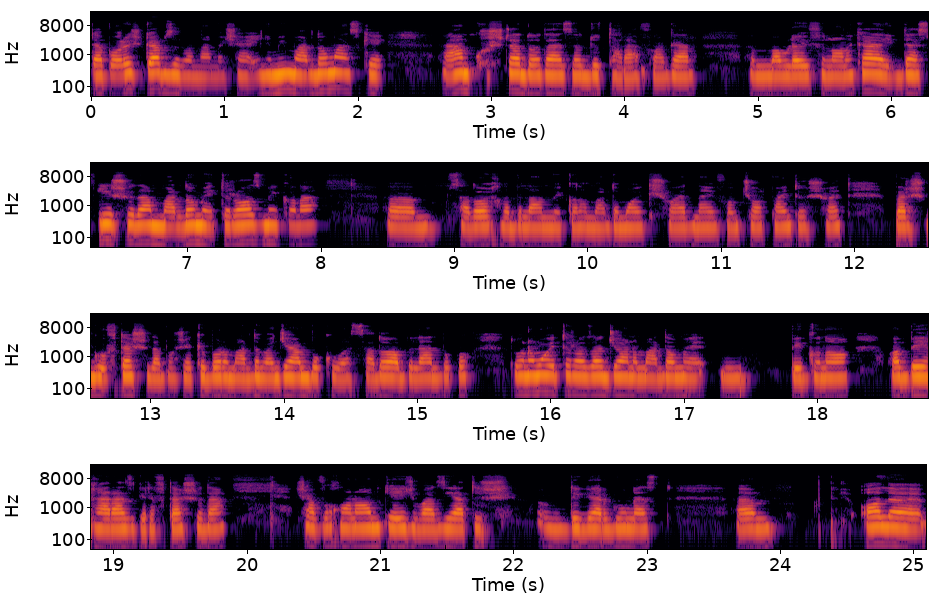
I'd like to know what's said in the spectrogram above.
دربارش گپ زدن همیشه اینمی مردم است که هم کشته داده از دو طرف. اگر مولای فلانکه دستگیر شدن مردم اعتراض می‌کنه صدای خود بلند می‌کنه مردم هایی که شاید نمیفهم چهار پنج تا شاید برش گفته شده باشه که برو مردم جمع بکو و صدا بلند بکو. تو اونم اعتراضات جان مردم بگناه و بیغرض گرفته شده. شفاخانه هم که هیچ وضعیتش دیگرگون است. حال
